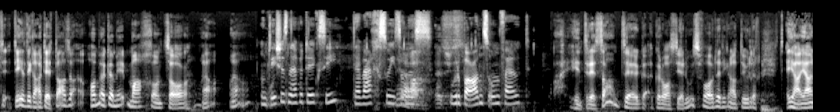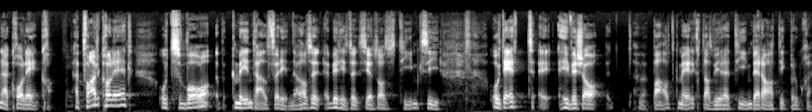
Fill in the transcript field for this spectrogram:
die Hildegard hat da auch mitmachen und so. Ja, ja. Und wie war es neben dir, gewesen, der Wechsel in so ja, ein urbanes Umfeld? Interessant, sehr grosse Herausforderung natürlich. Ich hatte ja einen Kollegen, einen Pfarrkollegen und zwei Gemeindehelferinnen. Also wir waren so ein Team. Gewesen. Und dort äh, haben wir schon bald gemerkt, dass wir eine Teamberatung brauchen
